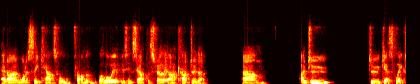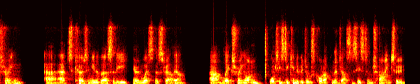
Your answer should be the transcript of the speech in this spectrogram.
and I want to see counsel from a, lawyer who's in South Australia, I can't do that. Um, I do do guest lecturing uh, at Curtin University here in Western Australia, um, lecturing on autistic individuals caught up in the justice system, trying to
